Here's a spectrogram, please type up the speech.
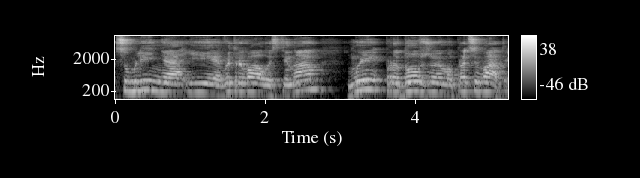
сумління і витривалості нам. Ми продовжуємо працювати.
